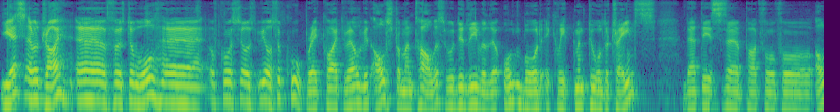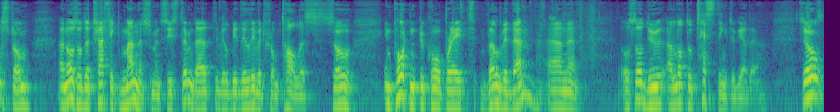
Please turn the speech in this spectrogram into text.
Yes, I will try. Uh, first of all, uh, of course, we also cooperate quite well with Alstom and Thales, who deliver the onboard equipment to all the trains. That is uh, part for, for Alstom, and also the traffic management system that will be delivered from Thales. So important to cooperate well with them and uh, also do a lot of testing together. So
